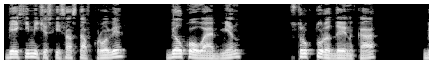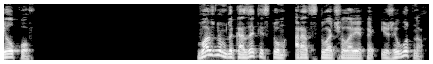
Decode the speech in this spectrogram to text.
биохимический состав крови, белковый обмен, структура ДНК, белков. Важным доказательством родства человека и животных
